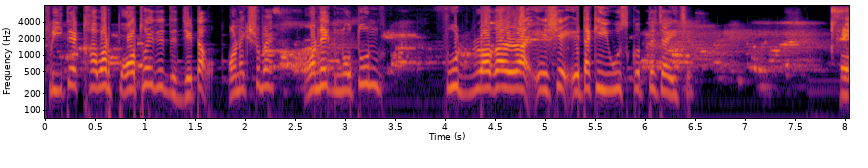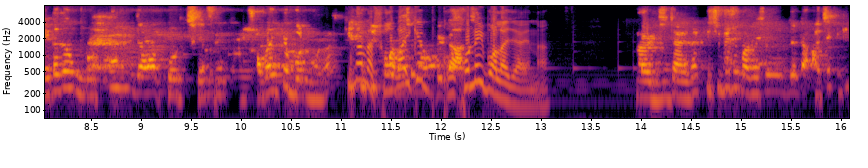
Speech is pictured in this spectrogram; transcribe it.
ফ্রিতে খাবার পথ হয়ে যেতে যেটা অনেক সময় অনেক নতুন ফুড ব্লগাররা এসে এটাকে ইউজ করতে চাইছে? হ্যাঁ, এটা তো নতুন যারা করছে সবাইকে বলব না। না না সবাইকে। কখনোই বলা যায় না। আর যায় না কিছু কিছু মানুষের এটা আছে এটি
